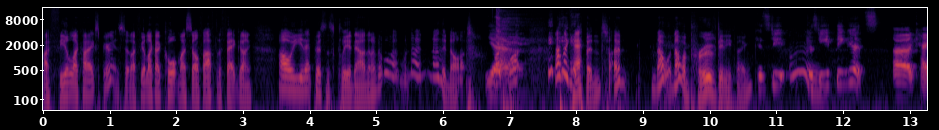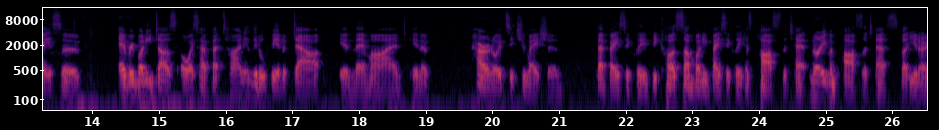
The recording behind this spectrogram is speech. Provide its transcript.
I feel like I experienced it. I feel like I caught myself after the fact going, oh yeah, that person's clear now, and then I go, oh, no, no, they're not. Yeah. Like, what? Nothing happened. I didn't. No, no one proved anything. Because do you, cause Mm. do you think it's a case of everybody does always have that tiny little bit of doubt in their mind in a paranoid situation that basically because somebody basically has passed the test, not even passed the test, but you know,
